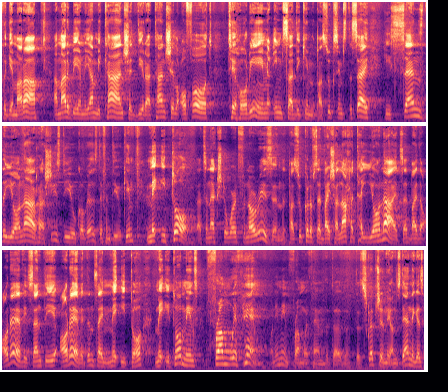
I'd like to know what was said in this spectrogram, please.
the Gemara, Amar Yirmiyah mikan shediratan shel ofot Tehorim im sadikim. The pasuk seems to say he sends the yonah. Rashi's diuk over there's different diukim. Meito. That's an extra word for no reason. The pasuk could have said by shalachat yonah. It said by the orev. He sent the orev. It didn't say meito. Meito means from with him. What do you mean from with him? The, the, the, description, the understanding is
